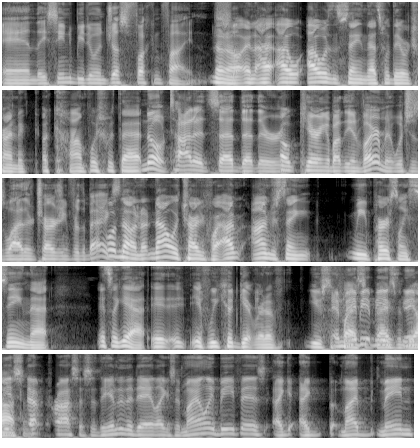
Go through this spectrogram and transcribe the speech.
and they seem to be doing just fucking fine no, no, and I, I I wasn't saying that's what they were trying to accomplish with that. No, Todd had said that they're Oh. caring about the environment, which is why they're charging for the bags. Well, no, no, not with charging for it. I'm, I'm just saying me personally seeing that, it's like yeah, it, it, if we could get rid of use of and maybe plastic it be, bags, would maybe be a awesome. step process. At the end of the day, like I said, my only beef is I, I my main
